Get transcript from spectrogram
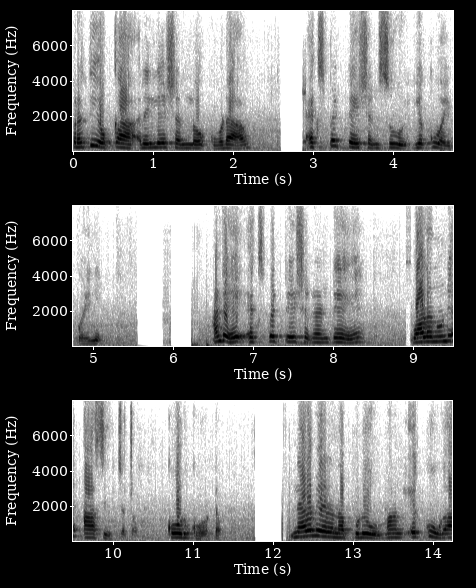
ప్రతి ఒక్క రిలేషన్లో కూడా ఎక్స్పెక్టేషన్స్ ఎక్కువైపోయినాయి. అంటే ఎక్స్పెక్టేషన్ అంటే వాళ్ళ నుండి ఆశించటం కోరుకోవటం. నెరవేరనప్పుడు మనం ఎక్కువగా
